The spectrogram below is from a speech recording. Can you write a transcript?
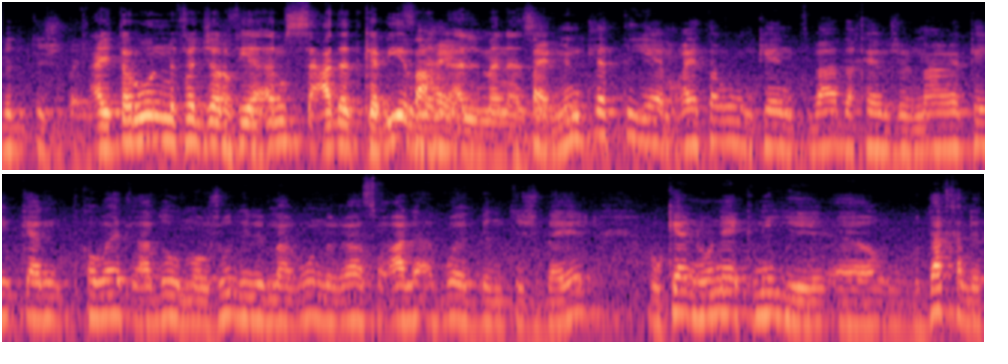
بنت جبيل عيترون فجر فيها أمس عدد كبير صحيح. من المنازل. صحيح من ثلاث أيام عيترون كانت بعدها خارج المعركة كانت قوات العدو موجودة بمارون الراس وعلى أبواب بنت جبيل وكان هناك نية آه، ودخلت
